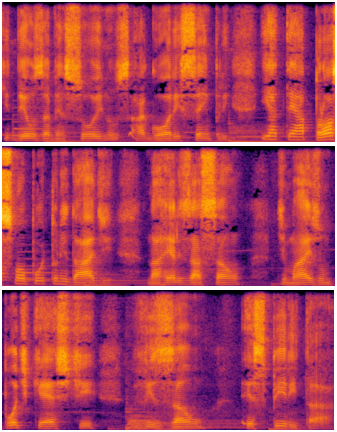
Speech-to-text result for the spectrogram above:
que Deus abençoe-nos agora e sempre, e até a próxima oportunidade na realização de mais um podcast Visão Espírita.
